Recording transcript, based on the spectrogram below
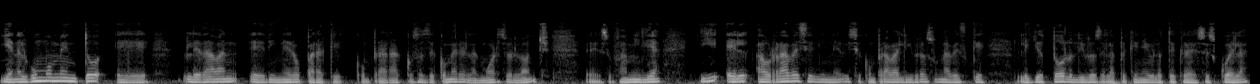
y en algún momento eh, le daban eh, dinero para que comprara cosas de comer, el almuerzo, el lunch, de su familia, y él ahorraba ese dinero y se compraba libros una vez que leyó todos los libros de la pequeña biblioteca de su escuela,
